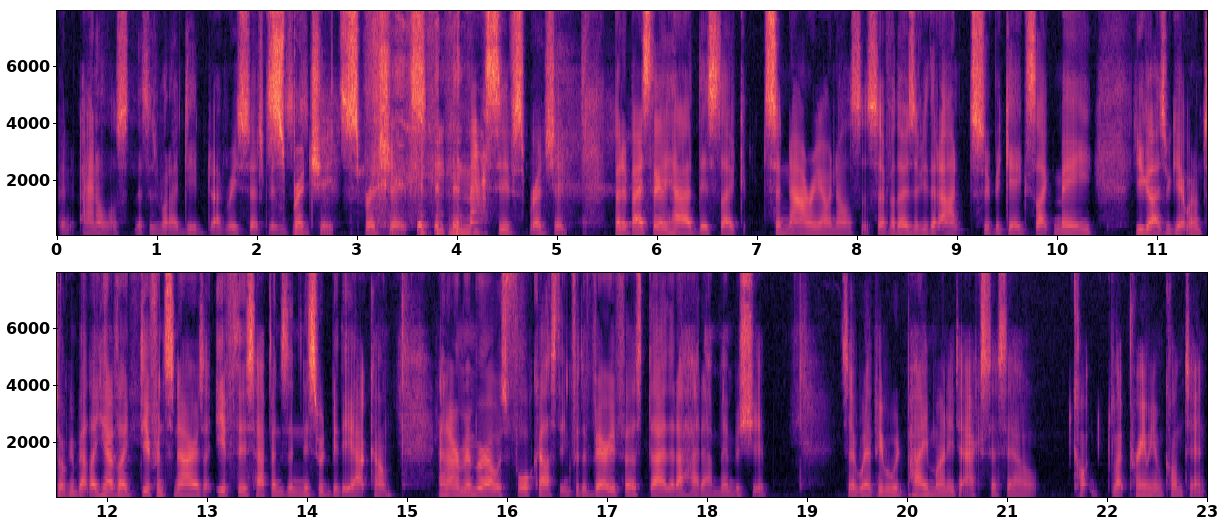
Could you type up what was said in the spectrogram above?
an analyst. This is what I did. I researched businesses Spreadsheets. spreadsheets, massive spreadsheet. But it basically had this like scenario analysis. So for those of you that aren't super geeks like me, you guys would get what I'm talking about. Like you have like different scenarios. Like if this happens, then this would be the outcome. And I remember I was forecasting for the very first day that I had our membership. So where people would pay money to access our con- like premium content.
